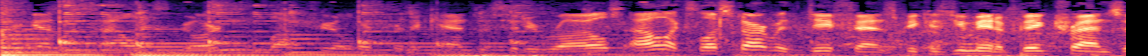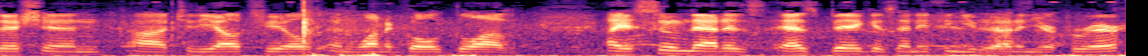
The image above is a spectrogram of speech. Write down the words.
I guess it's Alex Gordon, left fielder for the Kansas City Royals. Alex, let's start with defense because you made a big transition uh, to the outfield and won a Gold Glove. I assume that is as big as anything you've Yeah. done in your career.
